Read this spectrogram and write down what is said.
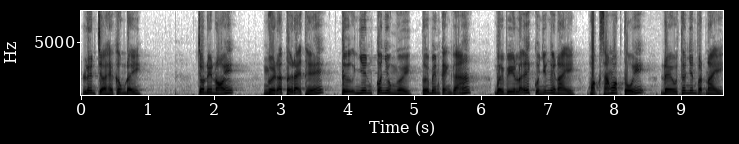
lên trời hay không đây Cho nên nói Người đã tới đại thế Tự nhiên có nhiều người tới bên cạnh gã Bởi vì lợi ích của những người này Hoặc sáng hoặc tối Đều theo nhân vật này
